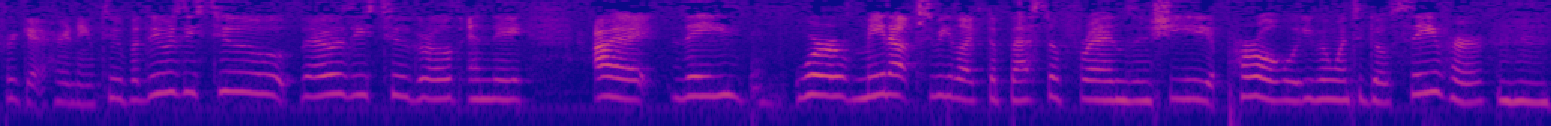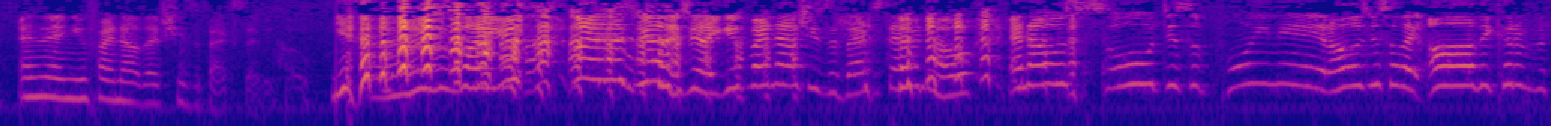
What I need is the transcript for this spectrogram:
forget her name too. But there was these two. There was these two girls, and they, I they were made out to be like the best of friends, and she Pearl who even went to go save her, Mm-hmm. and then you find out that she's a backstabbing hoe. Yeah. And was just like, let's be honest, like you find out she's a backstabbing hoe, and I was so disappointed. I was just like, oh, they could have,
